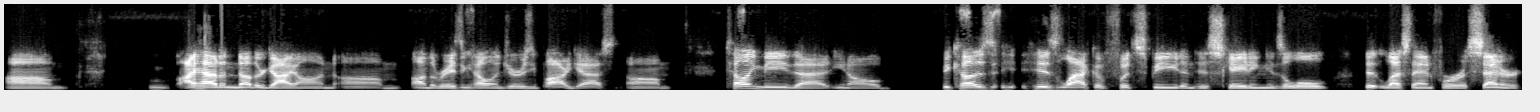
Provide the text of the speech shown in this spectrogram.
Um, I had another guy on um, on the Raising Hell in Jersey podcast um, telling me that you know because his lack of foot speed and his skating is a little bit less than for a center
